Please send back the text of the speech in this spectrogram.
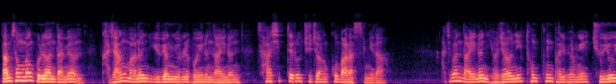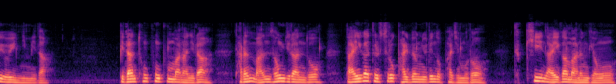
남성만 고려한다면 가장 많은 유병률을 보이는 나이는 40대로 주저앉고 말았습니다. 하지만 나이는 여전히 통풍 발병의 주요 요인입니다. 비단 통풍뿐만 아니라 다른 만성 질환도 나이가 들수록 발병률이 높아지므로 특히 나이가 많은 경우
